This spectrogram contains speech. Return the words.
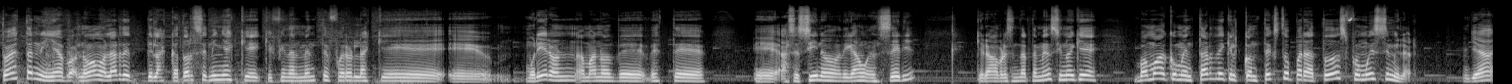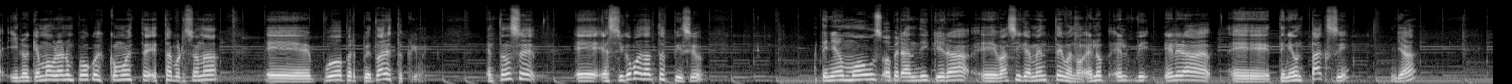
todas estas niñas, no vamos a hablar de, las 14 niñas que, finalmente fueron las que eh, murieron a manos de, este eh, asesino, digamos, en serie, que lo vamos a presentar también, sino que vamos a comentar de que el contexto para todas fue muy similar, ¿ya? Y lo que vamos a hablar un poco es cómo este, esta persona eh, pudo perpetuar estos crímenes. Entonces, el psicópata de alto hospicio tenía un modus operandi que era básicamente, bueno, él, él él era, tenía un taxi, ¿ya?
